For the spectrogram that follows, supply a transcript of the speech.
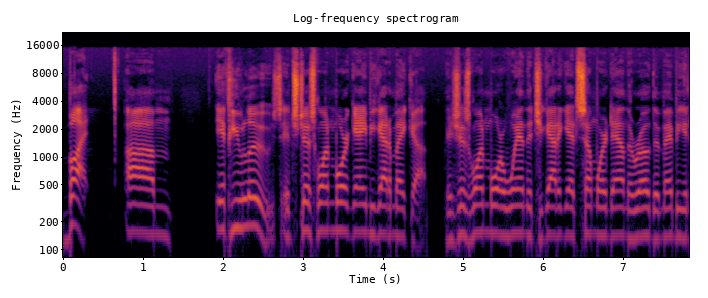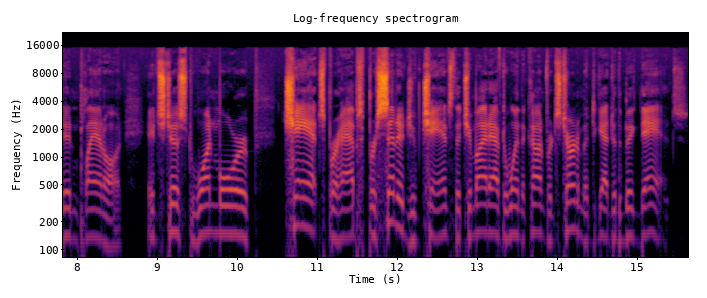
But um, if you lose, it's just one more game you got to make up. It's just one more win that you got to get somewhere down the road that maybe you didn't plan on. It's just one more chance, perhaps, percentage of chance that you might have to win the conference tournament to get to the big dance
